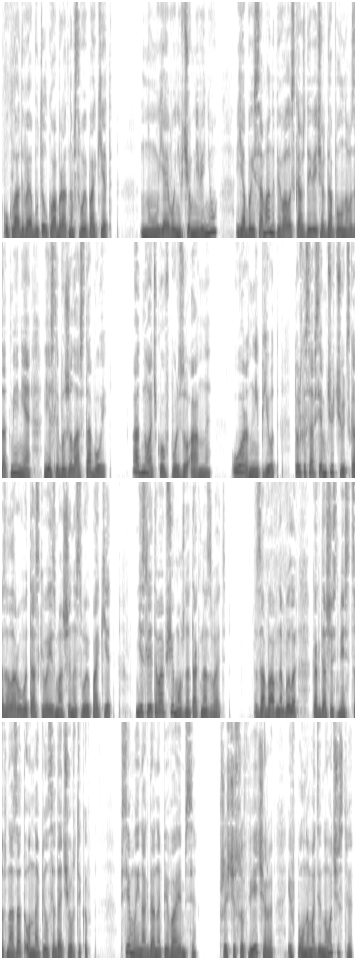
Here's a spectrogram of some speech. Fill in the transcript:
укладывая бутылку обратно в свой пакет. «Ну, я его ни в чем не виню. Я бы и сама напивалась каждый вечер до полного затмения, если бы жила с тобой. Одно очко в пользу Анны. Уоррен не пьет, только совсем чуть-чуть», — сказала Ру, вытаскивая из машины свой пакет. «Если это вообще можно так назвать». Забавно было, когда шесть месяцев назад он напился до чертиков. Все мы иногда напиваемся. В шесть часов вечера и в полном одиночестве.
